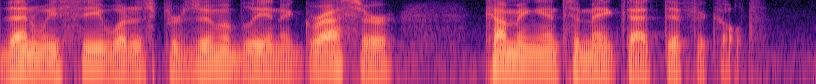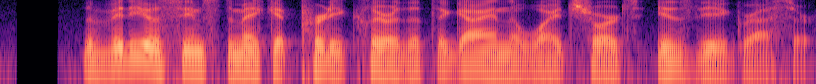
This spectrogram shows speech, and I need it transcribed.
Then we see what is presumably an aggressor coming in to make that difficult. The video seems to make it pretty clear that the guy in the white shorts is the aggressor.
